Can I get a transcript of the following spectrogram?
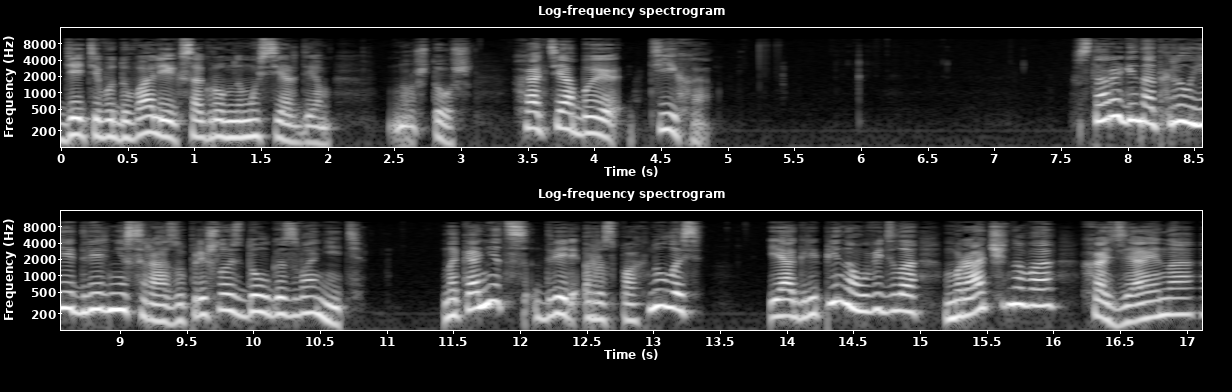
Дети выдували их с огромным усердием. Ну что ж, хотя бы тихо. Старыгин открыл ей дверь не сразу, пришлось долго звонить. Наконец дверь распахнулась, и Агриппина увидела мрачного хозяина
